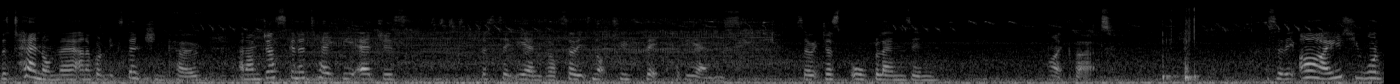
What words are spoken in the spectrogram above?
the 10 on there and I've got an extension comb and I'm just going to take the edges, just take the ends off so it's not too thick at the ends. So it just all blends in like that. So the eyes, you want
